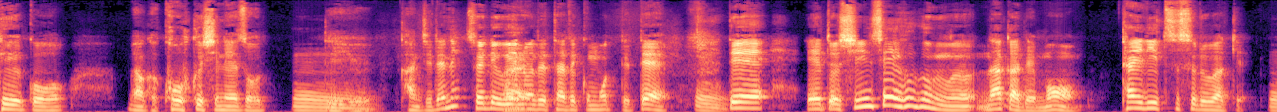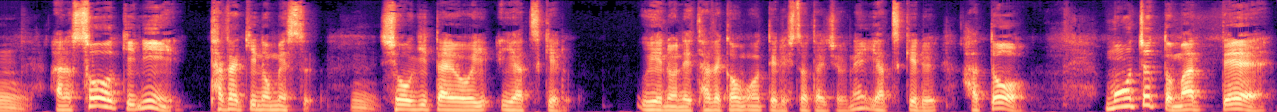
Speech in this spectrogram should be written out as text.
対こう、なんか降伏しねえぞっっていう感じでね。それで上野で立てこもってて、うん。で、えっ、と、新政府軍の中でも対立するわけ。うん。あの、早期に叩きのめす。うん。将棋隊をやっつける。上のね、戦いを持ってる人たちをね、やっつける派と、もうちょっと待って、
